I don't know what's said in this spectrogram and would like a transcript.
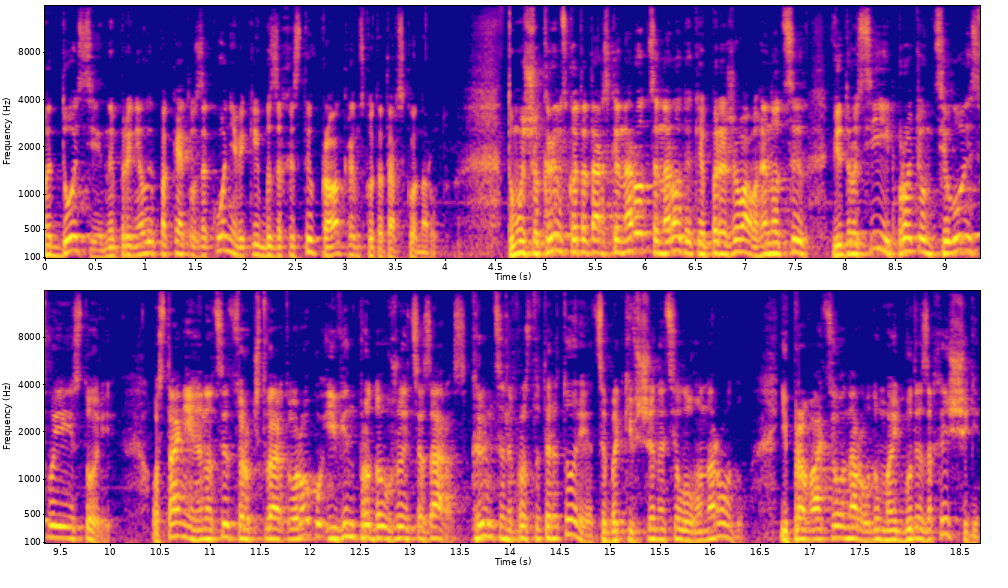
ми досі не прийняли пакету законів, який би захистив права кримсько-татарського народу. Тому що кримсько-татарський народ це народ, який переживав геноцид від Росії протягом цілої своєї історії. Останній геноцид 44-го року, і він продовжується зараз. Крим це не просто територія, це батьківщина цілого народу. І права цього народу мають бути захищені.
